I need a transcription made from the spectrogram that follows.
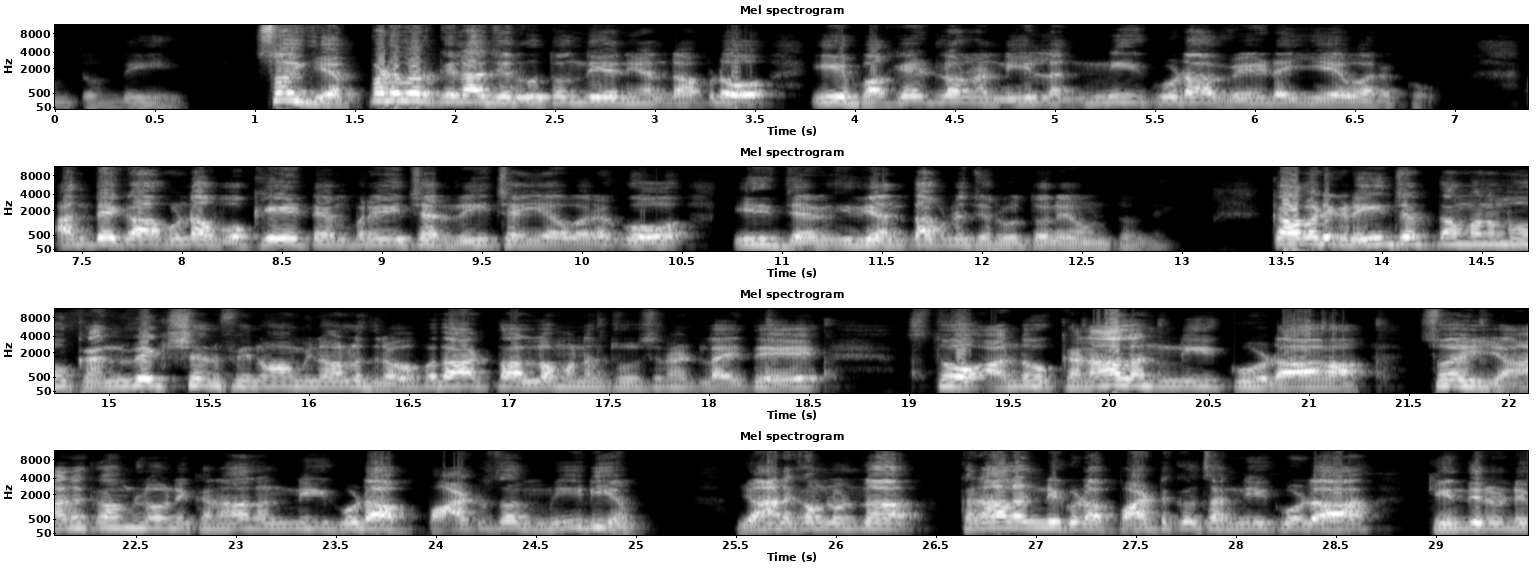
ఉంటుంది. సో ఎప్పటి వరకు ఇలా జరుగుతుంది అని అన్నప్పుడు ఈ బకెట్లో ఉన్న నీళ్ళన్నీ కూడా వేడయ్యే వరకు అంతేకాకుండా ఒకే టెంపరేచర్ రీచ్ అయ్యే వరకు ఇది జరు ఇది అంతా కూడా జరుగుతూనే ఉంటుంది. కాబట్టి ఇక్కడ ఏం చెప్తాం మనము? కన్వెక్షన్ ఫినామినాలు ద్రవ పదార్థాల్లో మనం చూసినట్లయితే సో అను కణాలన్నీ కూడా సో యానకంలోని కణాలన్నీ కూడా పార్ట్స్ ఆఫ్ మీడియం యానకంలో ఉన్న కణాలన్నీ కూడా పార్టికల్స్ అన్నీ కూడా కింది నుండి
